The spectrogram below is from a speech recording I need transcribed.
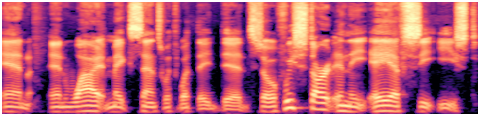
and and why it makes sense with what they did. So if we start in the AFC East,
